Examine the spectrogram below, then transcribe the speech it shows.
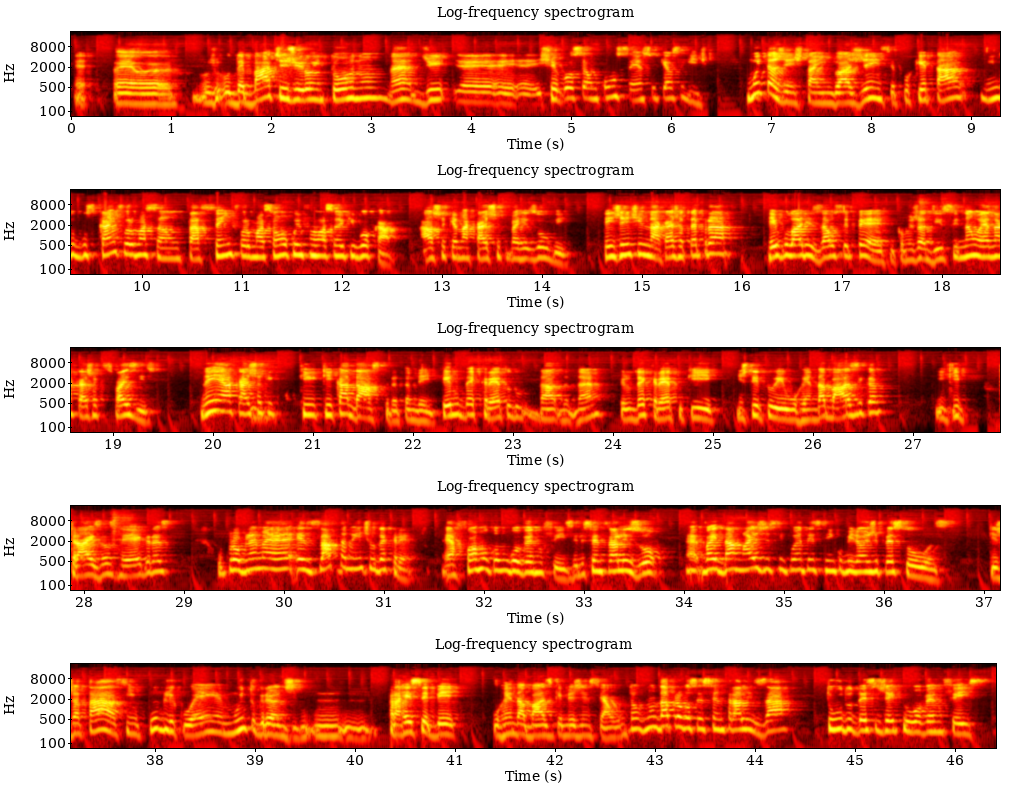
é, é, o, o, debate girou em torno né, de. É, é, chegou-se a um consenso que é o seguinte: muita gente está indo à agência porque está indo buscar informação, está sem informação ou com informação equivocada. Acha que é na Caixa que vai resolver. Tem gente indo na Caixa até para regularizar o CPF, como eu já disse, não é na Caixa que se faz isso. Nem é a Caixa que, que, que cadastra também, pelo decreto, do, da, né, pelo decreto que instituiu o renda básica e que traz as regras. O problema é exatamente o decreto, é a forma como o governo fez. Ele centralizou, é, vai dar mais de 55 milhões de pessoas, que já está, assim, o público é, é muito grande hum, hum, para receber o renda básica emergencial. Então, não dá para você centralizar tudo desse jeito que o governo fez.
